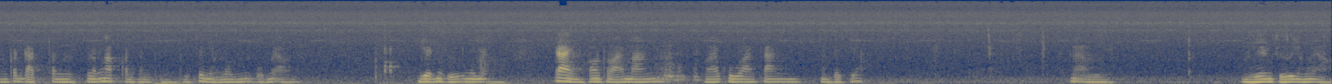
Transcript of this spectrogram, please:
มันก็ดัดกันระงับกันทันทีเช่นอย่างนมนี่ผมไม่เอา เรียนหนังสือนี่ไม่เอา ได้เขาถวายมาถวายครูอาจารย์มันไปเที่ยวไม่เอาเลยเรียนหนังสือยังไม่เอา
